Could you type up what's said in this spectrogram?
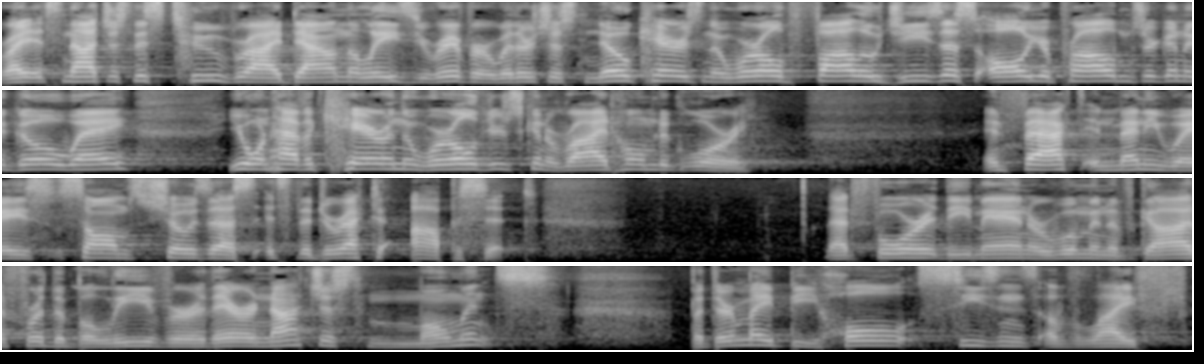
right? It's not just this tube ride down the lazy river where there's just no cares in the world. Follow Jesus, all your problems are going to go away. You won't have a care in the world. You're just going to ride home to glory. In fact, in many ways, Psalms shows us it's the direct opposite. That for the man or woman of God, for the believer, there are not just moments, but there might be whole seasons of life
